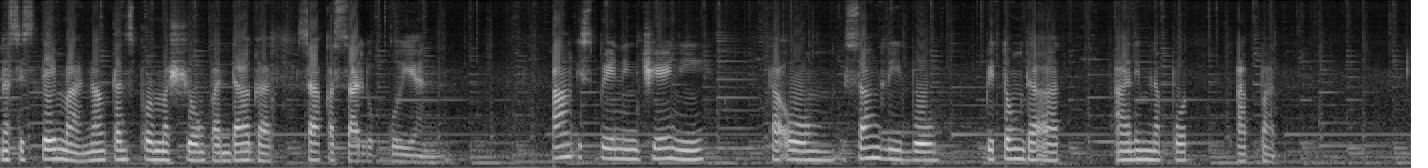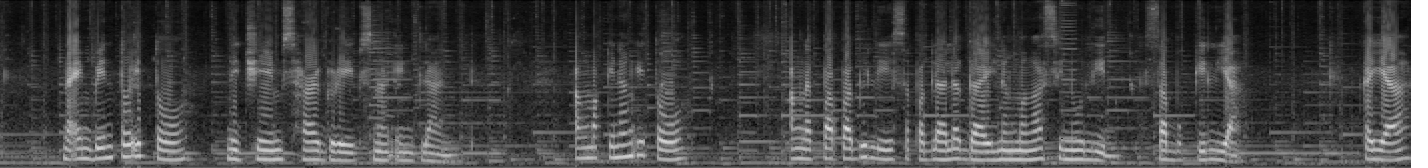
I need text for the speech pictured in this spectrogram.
na sistema ng transformasyong pandagat sa kasalukuyan. Ang spinning jenny taong 1764 Naimbento ito ni James Hargreaves ng England. Ang makinang ito ang nagpapabili sa paglalagay ng mga sinulid sa bukilya. Kaya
